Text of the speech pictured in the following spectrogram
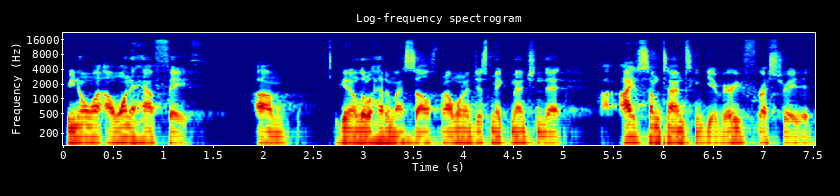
But you know what? I want to have faith. Um, getting a little ahead of myself, but I want to just make mention that I sometimes can get very frustrated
